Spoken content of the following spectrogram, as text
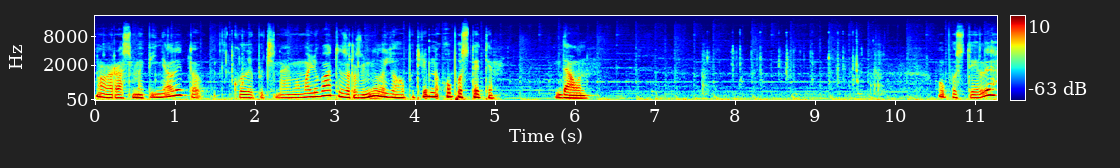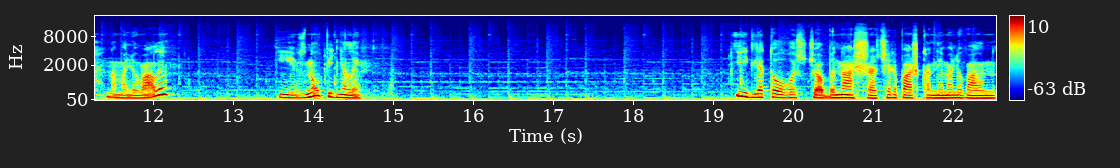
Ну, а раз ми підняли, то коли починаємо малювати, зрозуміло, його потрібно опустити. Down. Опустили, намалювали і знов підняли. І для того, щоб наша черепашка не малювала на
